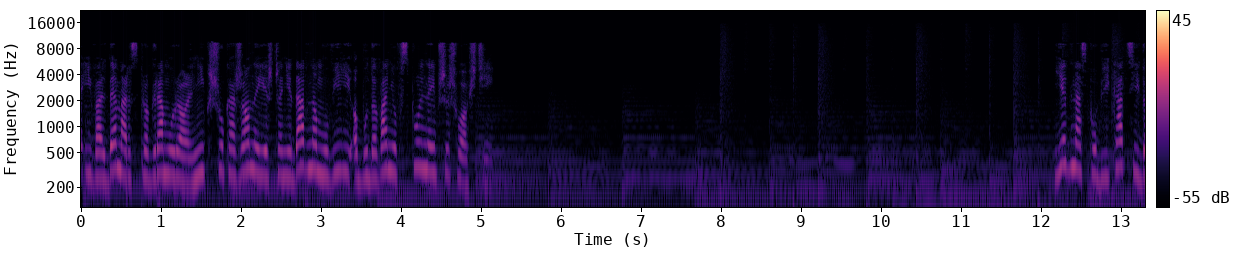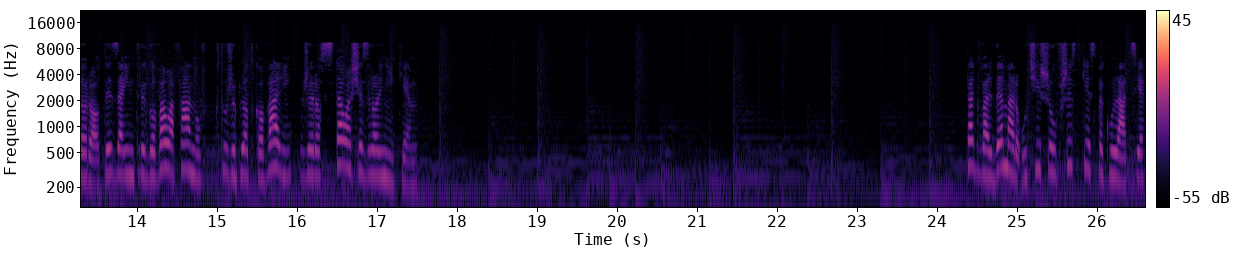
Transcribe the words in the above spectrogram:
i Waldemar z programu Rolnik Szuka Żony jeszcze niedawno mówili o budowaniu wspólnej przyszłości. Jedna z publikacji Doroty zaintrygowała fanów, którzy plotkowali, że rozstała się z rolnikiem. Tak Waldemar uciszył wszystkie spekulacje.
